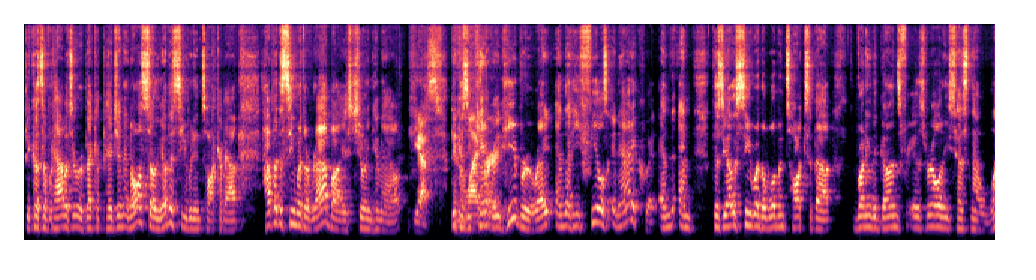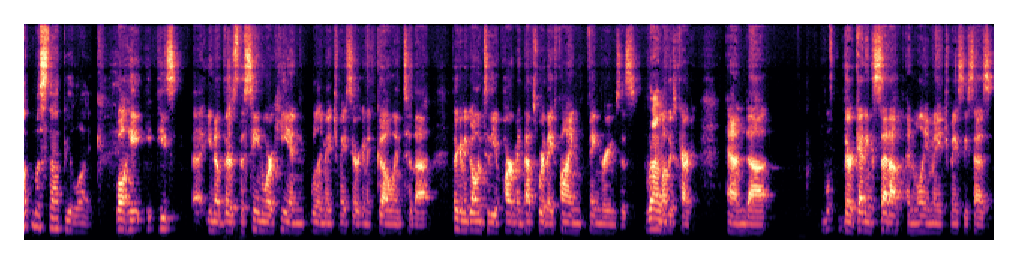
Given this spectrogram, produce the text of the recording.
because of what happened to Rebecca Pidgeon. And also the other scene we didn't talk about. How about the scene where the rabbi is chewing him out yes because he can't read Hebrew, right? And that he feels inadequate. And and there's the other scene where the woman talks about running the guns for Israel, and he says, "Now, what must that be like?" Well, he- he's uh, you know there's the scene where he and William H Macy are going to go into the they're going to go into the apartment. That's where they find Ving Rhames' Right. mother's character, and uh, they're getting set up. And William H Macy says,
